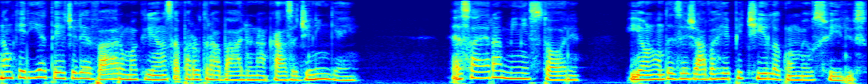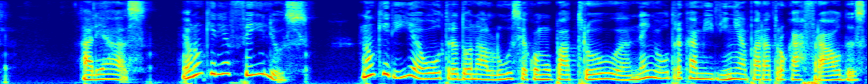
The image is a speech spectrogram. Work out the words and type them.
Não queria ter de levar uma criança para o trabalho na casa de ninguém. Essa era a minha história, e eu não desejava repeti-la com meus filhos. Aliás, eu não queria filhos. Não queria outra Dona Lúcia como patroa, nem outra Camilinha para trocar fraldas,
